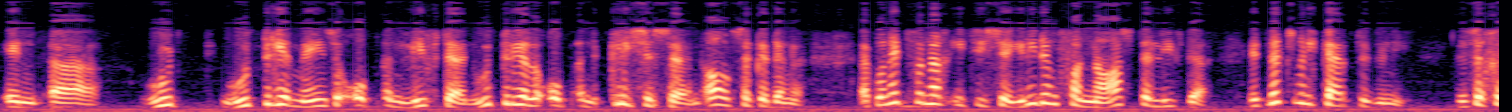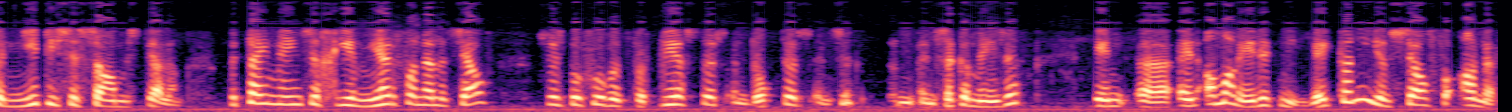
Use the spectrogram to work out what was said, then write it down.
en uh hoe hoe tree mense op in liefde en hoe tree hulle op in krisisse en al sulke dinge. Ek wil net vinnig ietsie sê. Hierdie ding van naaste liefde het niks met die kerk te doen nie. Dis 'n genetiese samestelling. Party mense gee meer van hulle self, soos byvoorbeeld verpleegsters en dokters en sulke en sulke mense en uh en almal het dit nie. Jy kan nie jouself verander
